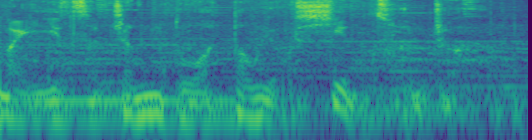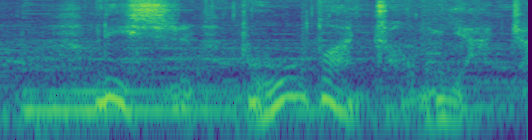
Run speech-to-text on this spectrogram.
每一次争夺都有幸存者，历史不断重演着。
